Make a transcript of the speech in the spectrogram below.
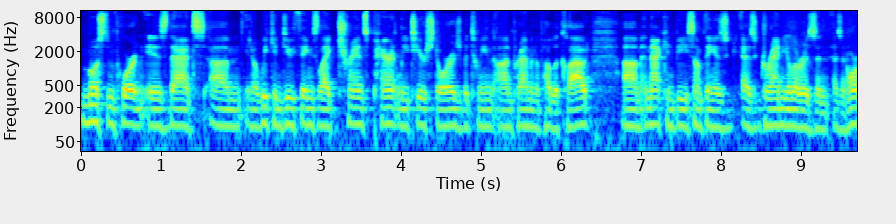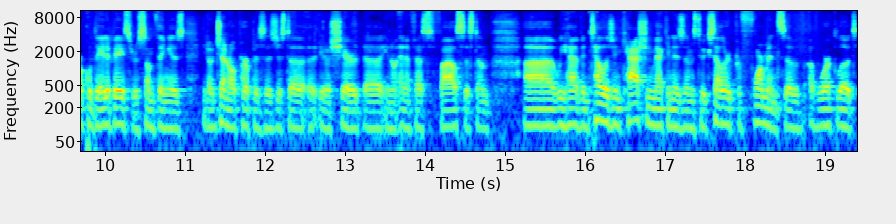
most important is that um, you know we can do things like transparently tier storage between on-prem and the public cloud, um, and that can be something as, as granular as an, as an Oracle database or something as you know general purpose as just a, you know shared uh, you know NFS file system. Uh, we have intelligent caching mechanisms to accelerate performance of, of workloads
